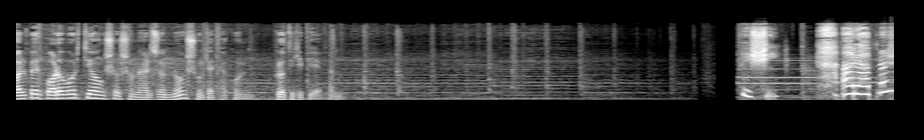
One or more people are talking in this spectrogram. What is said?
গল্পের পরবর্তী অংশ শোনার জন্য শুনতে থাকুন প্রতিলিপি এফএম বেশি। আর আপনার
